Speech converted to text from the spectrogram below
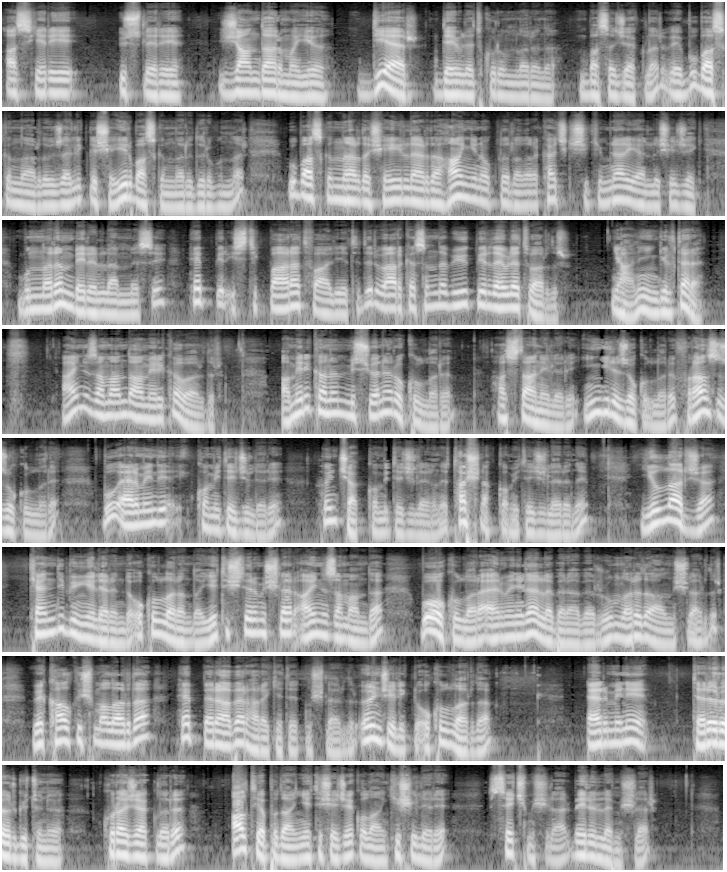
askeri üsleri, jandarmayı, diğer devlet kurumlarını basacaklar ve bu baskınlarda özellikle şehir baskınlarıdır bunlar. Bu baskınlarda şehirlerde hangi noktalara kaç kişi kimler yerleşecek bunların belirlenmesi hep bir istihbarat faaliyetidir ve arkasında büyük bir devlet vardır. Yani İngiltere. Aynı zamanda Amerika vardır. Amerika'nın misyoner okulları, hastaneleri, İngiliz okulları, Fransız okulları bu Ermeni komitecileri Hınçak komitecilerini, Taşnak komitecilerini yıllarca kendi bünyelerinde, okullarında yetiştirmişler. Aynı zamanda bu okullara Ermenilerle beraber Rumları da almışlardır ve kalkışmalarda hep beraber hareket etmişlerdir. Öncelikle okullarda Ermeni terör örgütünü kuracakları altyapıdan yetişecek olan kişileri seçmişler, belirlemişler.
